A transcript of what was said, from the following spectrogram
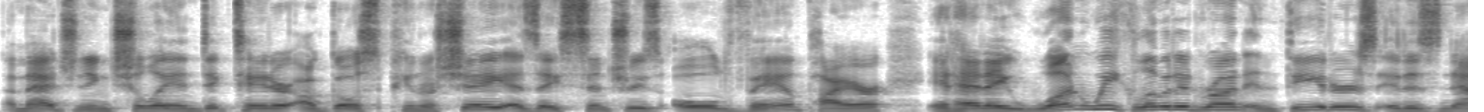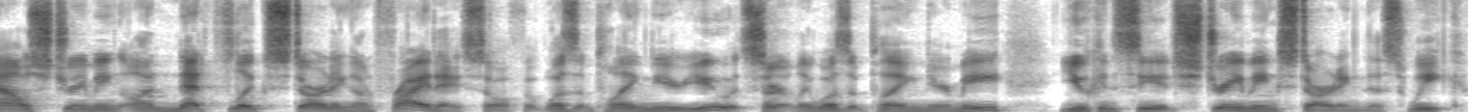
imagining Chilean dictator Augusto Pinochet as a centuries old vampire. It had a one week limited run in theaters. It is now streaming on Netflix starting on Friday. So if it wasn't playing near you, it certainly wasn't playing near me. You can see it streaming starting this week.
